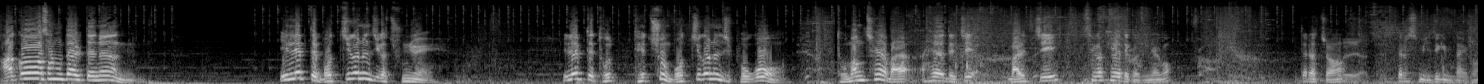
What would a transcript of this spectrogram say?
악어 상대할 때는 1렙 때 뭐 찍었는지가 중요해. 1렙 때 도, 대충 뭐 찍었는지 보고 도망쳐야 말, 해야 될지 말지 생각해야 되거든요, 이거. 때렸죠. 때렸으면 이득입니다, 이거.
